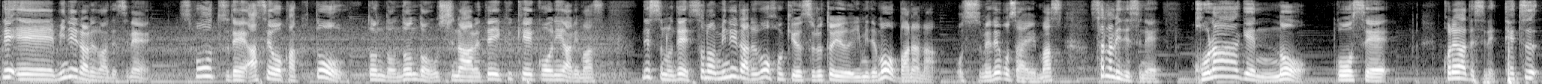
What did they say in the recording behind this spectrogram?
で、えー、ミネラルはですねスポーツで汗をかくとどんどんどんどん失われていく傾向にあります。ですのでそのミネラルを補給するという意味でもバナナおすすめでございます。さらにですねコラーゲンの合成。これはですね鉄、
